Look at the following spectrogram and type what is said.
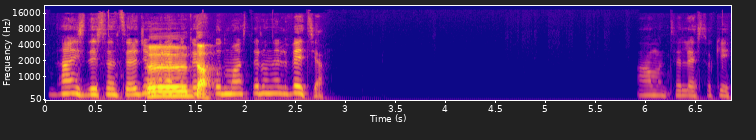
Nice, deci să înțelegem Uh, uh, că tu da. ai făcut master în Elveția. Am înțeles, ok.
